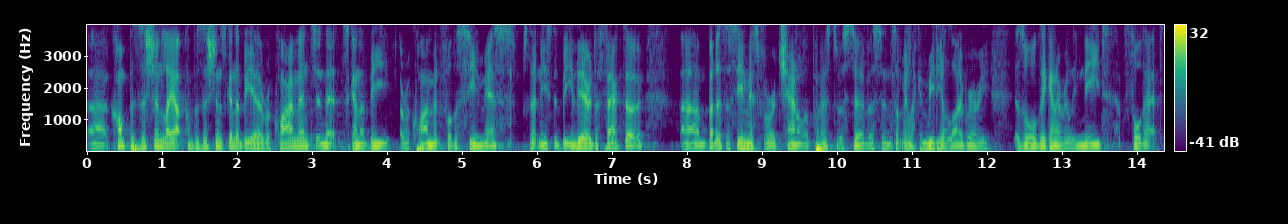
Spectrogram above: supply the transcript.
Uh, composition, layout composition is going to be a requirement, and that's going to be a requirement for the CMS. So that needs to be there de facto. Um, but it's a CMS for a channel opposed to a service, and something like a media library is all they're going to really need for that.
